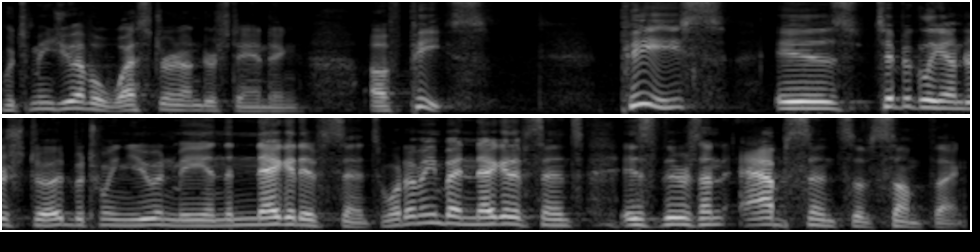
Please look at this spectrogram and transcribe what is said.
which means you have a Western understanding of peace. Peace is typically understood between you and me in the negative sense. What I mean by negative sense is there's an absence of something.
